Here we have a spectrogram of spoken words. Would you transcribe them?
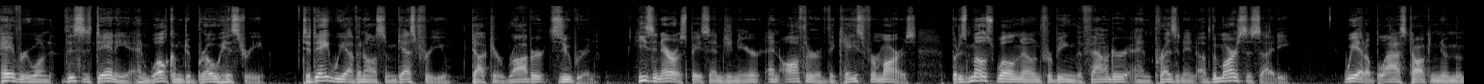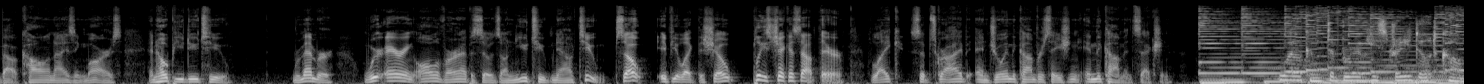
Hey everyone, this is Danny, and welcome to Bro History. Today we have an awesome guest for you, Dr. Robert Zubrin. He's an aerospace engineer and author of The Case for Mars, but is most well known for being the founder and president of the Mars Society. We had a blast talking to him about colonizing Mars, and hope you do too. Remember, we're airing all of our episodes on YouTube now too, so if you like the show, please check us out there. Like, subscribe, and join the conversation in the comments section. Welcome to BroHistory.com.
